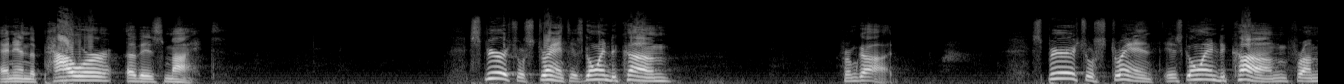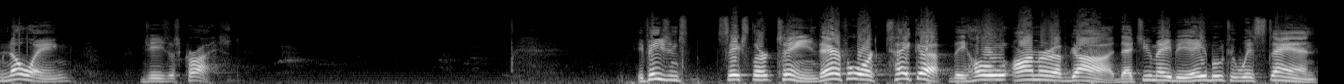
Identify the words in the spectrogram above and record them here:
and in the power of his might. Spiritual strength is going to come from God. Spiritual strength is going to come from knowing Jesus Christ. Ephesians 6:13 Therefore take up the whole armor of God that you may be able to withstand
